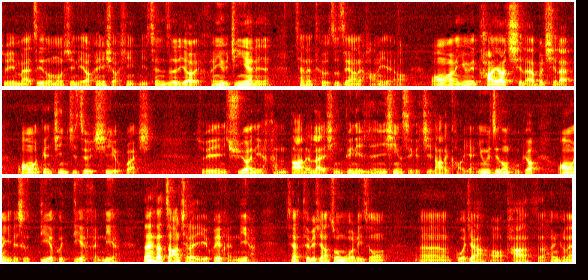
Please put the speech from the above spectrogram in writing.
所以买这种东西你要很小心，你甚至要很有经验的人才能投资这样的行业啊。往往因为它要起来不起来，往往跟经济周期有关系，所以需要你很大的耐心，对你人性是一个极大的考验。因为这种股票往往有的时候跌会跌很厉害，但是它涨起来也会很厉害。像特别像中国的这种嗯国家啊，它很可能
